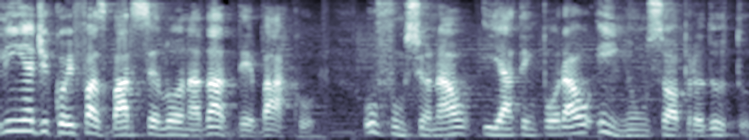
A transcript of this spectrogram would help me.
Linha de coifas Barcelona da Debaco o funcional e atemporal em um só produto.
